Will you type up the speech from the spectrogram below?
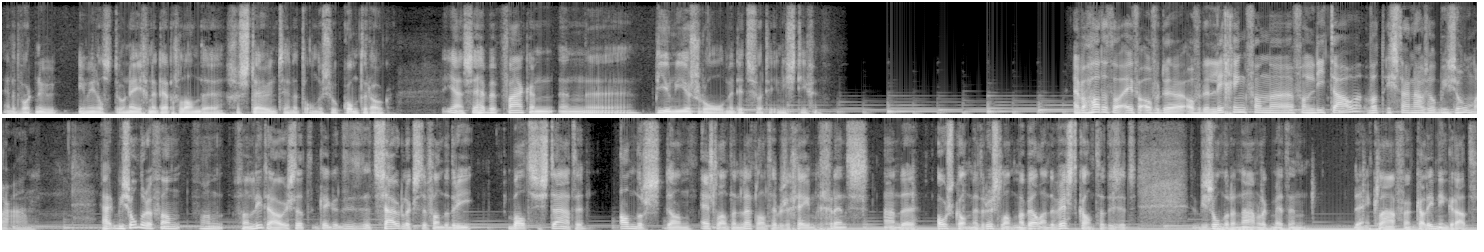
En dat wordt nu inmiddels door 39 landen gesteund en het onderzoek komt er ook. Ja, ze hebben vaak een, een uh, pioniersrol met dit soort initiatieven. En we hadden het al even over de, over de ligging van, van Litouwen. Wat is daar nou zo bijzonder aan? Het bijzondere van, van, van Litouwen is dat, kijk, het is het zuidelijkste van de drie Baltische staten. Anders dan Estland en Letland hebben ze geen grens aan de oostkant met Rusland, maar wel aan de westkant. Dat is het, het bijzondere, namelijk met een, de enclave van Kaliningrad.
